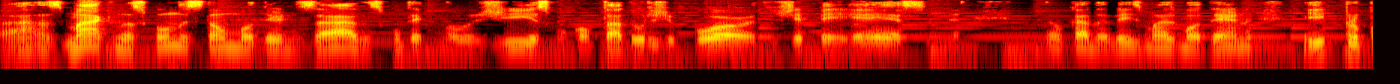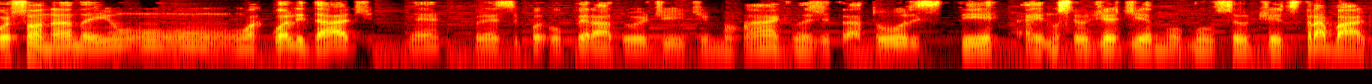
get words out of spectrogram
as máquinas quando estão modernizadas, com tecnologias, com computadores de bordo, GPS, né? então cada vez mais moderna e proporcionando aí um, um, uma qualidade né, para esse operador de, de, máquinas, de tratores ter aí no seu dia a dia, no, no seu dia de trabalho.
